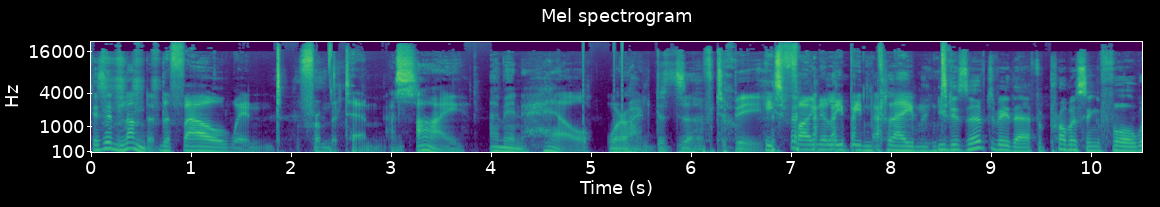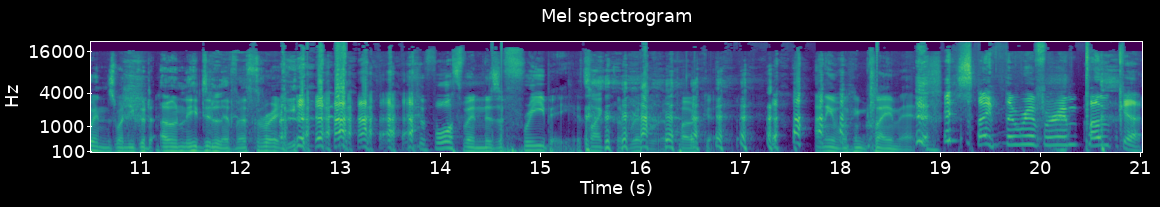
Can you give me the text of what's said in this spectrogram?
is in London. the foul wind from the Thames. I am in hell where I deserve to be. He's finally been claimed. You deserve to be there for promising four wins when you could only deliver three. the fourth win is a freebie. It's like the river of poker. Anyone can claim it. It's like the river in poker.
